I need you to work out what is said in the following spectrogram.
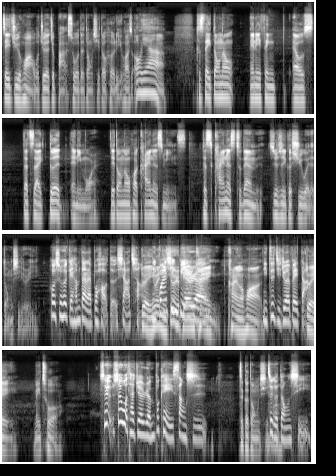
这句话，我觉得就把所有的东西都合理化，说，Oh yeah，cause they don't know anything else that's like good anymore. They don't know what kindness means. Cause kindness to them 就是一个虚伪的东西而已。或是会给他们带来不好的下场。对，因为关心你对别人，人看看的话，你自己就会被打。，对，没错，所以所以我才觉得人不可以丧失这个东西，这个东西。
